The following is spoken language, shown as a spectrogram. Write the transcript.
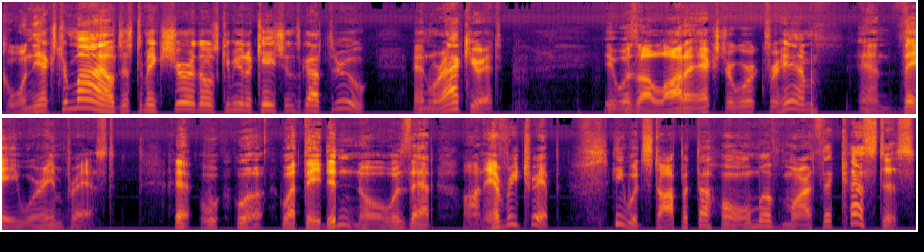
going the extra mile just to make sure those communications got through and were accurate. It was a lot of extra work for him, and they were impressed. what they didn't know was that on every trip he would stop at the home of Martha Custis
